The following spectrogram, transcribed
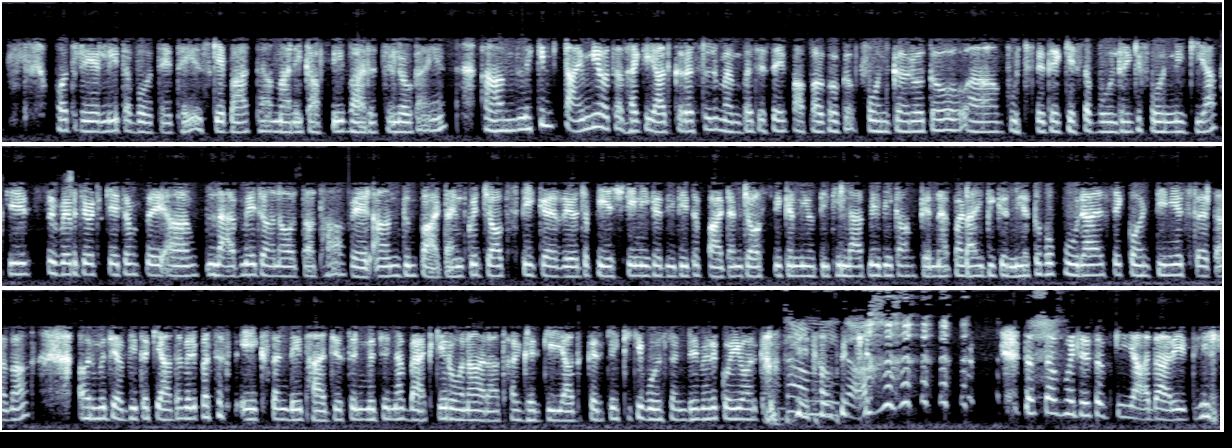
बहुत रेयरली तब होते थे। इसके बाद हमारे काफ़ी भारत से लोग आए हैं। Um, लेकिन टाइम नहीं होता था कि याद करो स्टिल रिमेम्बर जैसे पापा को फ़ोन करो तो uh, पूछते थे कि सब बोल रहे हैं कि फ़ोन नहीं किया। कि सुबह बजे उठ के तुमसे लैब uh, में जाना होता था फिर um, तुम पार्ट टाइम कुछ जॉब्स भी कर रहे हो जब पीएचडी नहीं करती थी तो पार्ट टाइम जॉब्स भी करनी होती थी लैब में भी काम करना है पढ़ाई भी करनी है तो वो पूरा ऐसे कॉन्टिन्यूस रहता था। और मुझे अभी तक याद है मेरे पास सिर्फ़ एक संडे था जिस दिन मुझे ना बैठ के रोना आ रहा था घर की याद करके क्योंकि वो संडे मेरे कोई और काम नहीं था तो तब मुझे सबकी याद आ रही थी।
